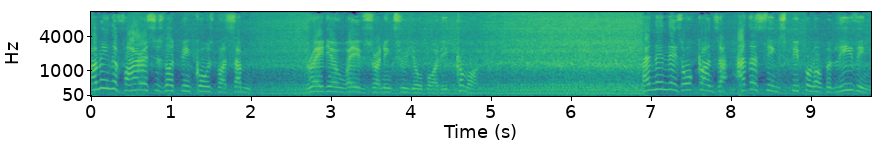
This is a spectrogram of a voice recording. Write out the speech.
I mean the virus is not being caused by some radio waves running through your body. Come on. And then there's all kinds of other things people are believing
